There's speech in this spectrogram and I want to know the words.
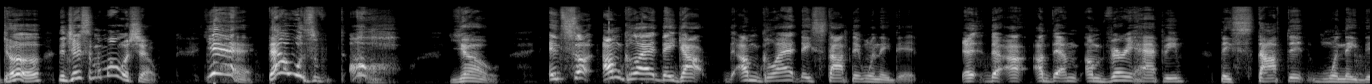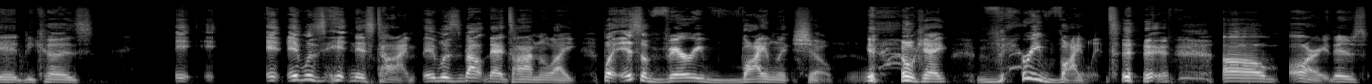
duh, the Jason Momoa show. Yeah, that was oh, yo, and so I'm glad they got. I'm glad they stopped it when they did. Uh, I, I'm I'm very happy they stopped it when they did because it, it it, it was hitting its time. It was about that time to like, but it's a very violent show. okay, very violent. um, all right. There's,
